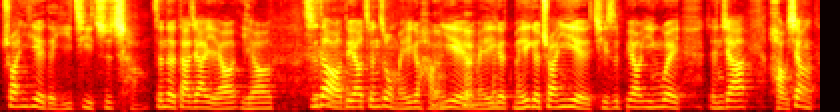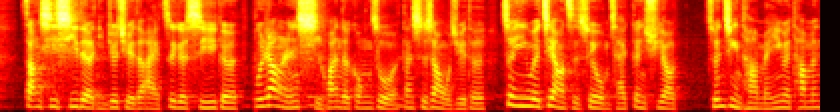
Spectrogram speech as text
专业的一技之长。真的，大家也要也要知道，对，要尊重每一个行业、每一个 每一个专业。其实不要因为人家好像脏兮兮的，你就觉得哎，这个是一个不让人喜欢的工作。但事实上，我觉得正因为这样子，所以我们才更需要尊敬他们，因为他们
